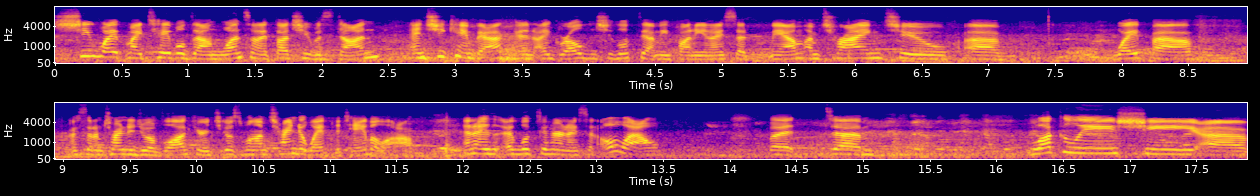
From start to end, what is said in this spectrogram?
she wiped my table down once and I thought she was done. And she came back and I grilled and she looked at me funny and I said, ma'am, I'm trying to uh, wipe off. I said, I'm trying to do a vlog here. And she goes, well, I'm trying to wipe the table off. And I, I looked at her and I said, oh, wow. But um, luckily she, uh,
